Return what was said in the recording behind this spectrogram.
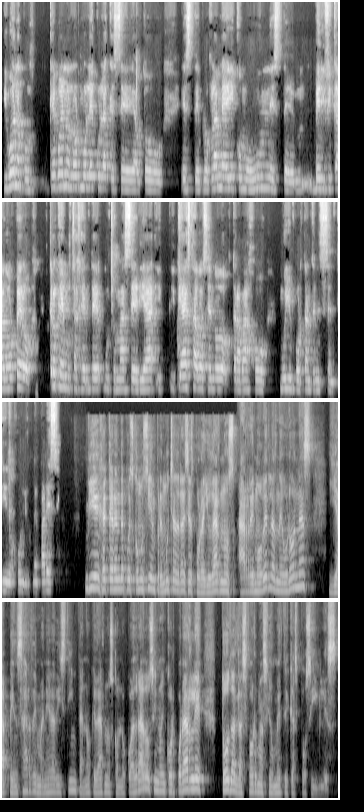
y bueno, pues qué bueno Lord Molécula que se auto este, proclame ahí como un este, verificador, pero creo que hay mucha gente mucho más seria y, que ha estado haciendo trabajo muy importante en ese sentido, Julio, me parece. Bien, Jacaranda, pues como siempre, muchas gracias por ayudarnos a remover las neuronas y a pensar de manera distinta, no quedarnos con lo cuadrado, sino incorporarle todas las formas geométricas posibles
